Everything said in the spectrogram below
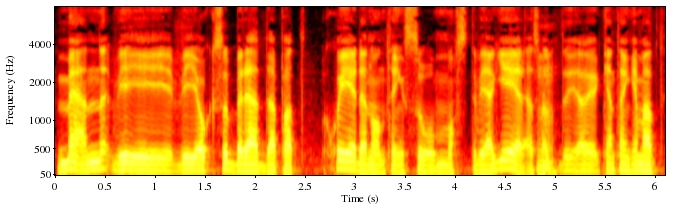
men vi, vi är också beredda på att sker det någonting så måste vi agera. Så mm. jag kan tänka mig att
